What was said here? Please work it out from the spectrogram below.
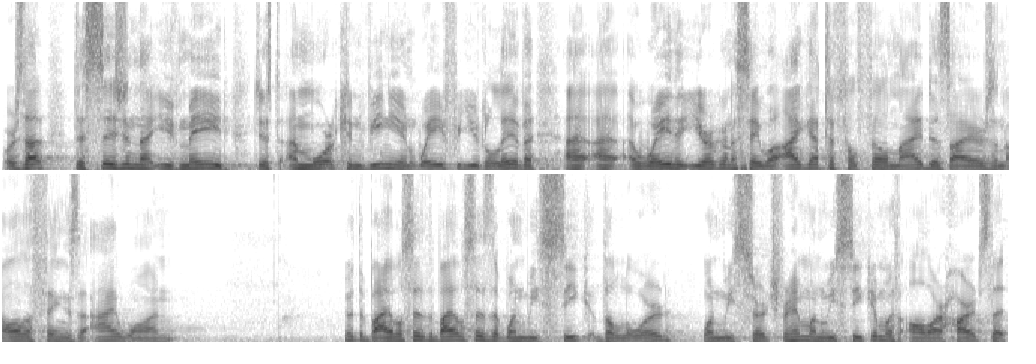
Or is that decision that you've made just a more convenient way for you to live, a, a, a way that you're going to say, well, I get to fulfill my desires and all the things that I want? What the Bible says? The Bible says that when we seek the Lord, when we search for Him, when we seek Him with all our hearts, that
